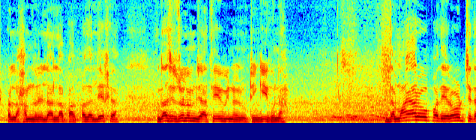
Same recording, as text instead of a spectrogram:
شکر الحمدلله الله پاک فضل دی خره دا چې ظلم جاتې وینو ټینګي ګنا د مایارو په دې روډ چې د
